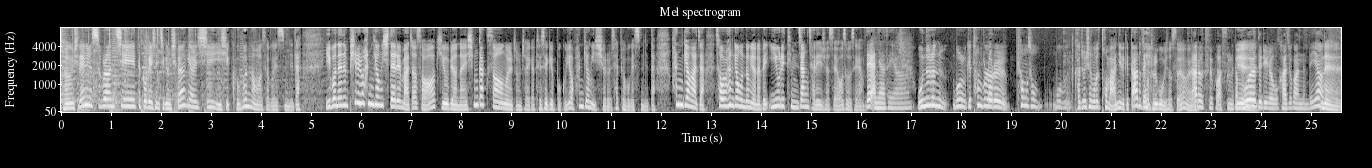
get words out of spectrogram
정영실의 뉴스 브런치 듣고 계신 지금 시각 10시 29분 넘어서고 있습니다. 이번에는 필환경 시대를 맞아서 기후변화의 심각성을 좀 저희가 되새겨보고요. 환경 이슈를 살펴보겠습니다. 환경하자 서울환경운동연합의 이효리 팀장 자리해 주셨어요. 어서 오세요. 네, 안녕하세요. 오늘은 뭐 이렇게 텀블러를 평소 뭐 가져오시는 것보다 더 많이 이렇게 따로 네. 더 들고 오셨어요. 네. 따로 들고 왔습니다. 예. 보여드리려고 가지고 왔는데요. 네.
